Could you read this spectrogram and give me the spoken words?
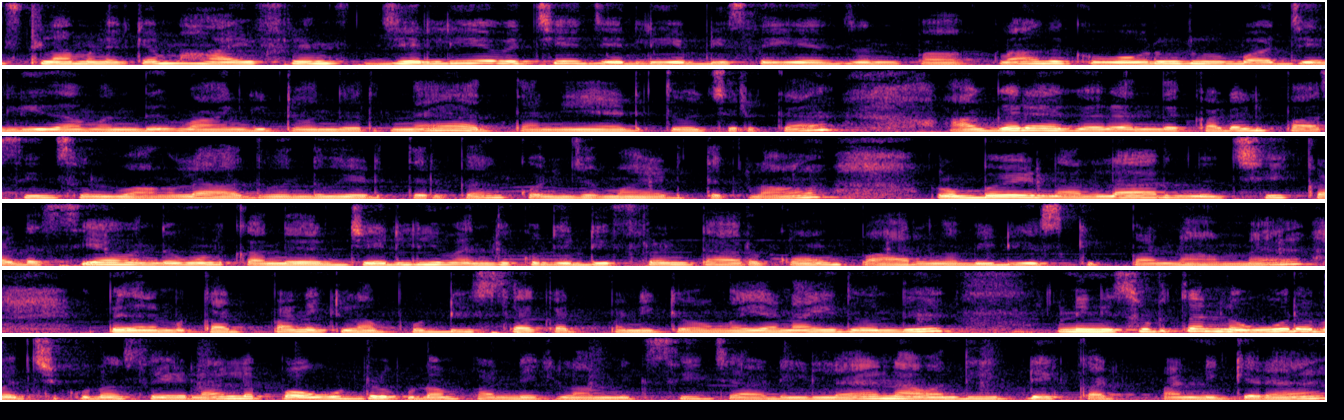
அஸ்லாம் வலைக்கம் ஹாய் ஃப்ரெண்ட்ஸ் ஜெல்லியை வச்சே ஜெல்லி எப்படி செய்யறதுன்னு பார்க்கலாம். அதுக்கு ஒரு ரூபா ஜெல்லி தான் வந்து வாங்கிட்டு வந்திருந்தேன். அது தனியாக எடுத்து வச்சுருக்கேன். அகர் அகர் அந்த கடல் பாசின்னு சொல்லுவாங்கள்ல அது வந்து எடுத்திருக்கேன். கொஞ்சமாக எடுத்துக்கலாம். ரொம்பவே நல்லா இருந்துச்சு. கடைசியாக வந்து உங்களுக்கு அந்த ஜெல்லி வந்து கொஞ்சம் டிஃப்ரெண்ட்டாக இருக்கும். பாருங்கள் வீடியோ ஸ்கிப் பண்ணாமல் இப்போ இதை நம்ம கட் பண்ணிக்கலாம். பொடிசாக கட் பண்ணிக்கோங்க. ஏன்னா இது வந்து நீங்கள் சுடுதண்ணில் ஊற வச்சு கூட செய்யலாம். இல்லை பவுட்ரு கூட பண்ணிக்கலாம். மிக்ஸி ஜாடியில். நான் வந்து இப்படியே கட் பண்ணிக்கிறேன்.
